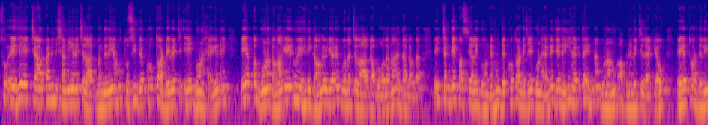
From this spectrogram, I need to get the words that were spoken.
ਸੋ ਇਹ ਚਾਰ ਪੰਜ ਨਿਸ਼ਾਨੀਆਂ ਨੇ ਚਲਾਕ ਬੰਦੇ ਦੀਆਂ। ਹੁਣ ਤੁਸੀਂ ਦੇਖੋ, ਤੁਹਾਡੇ ਵਿੱਚ ਇਹ ਗੁਣ ਹੈਗੇ ਨੇ। ਇਹ ਆਪਾਂ ਗੁਣ ਕਵਾਂਗੇ, ਇਹਨੂੰ ਇਹ ਨਹੀਂ ਕਵਾਂਗੇ ਵੀ ਯਾਰ, ਇਹ ਬੰਦਾ ਚਲਾਕ ਆ, ਬਹੁਤ ਹੈ ਨਾ ਇਦਾਂ ਕਰਦਾ। ਇਹ ਚੰਗੇ ਪਾਸੇ ਵਾਲੇ ਗੁਣ ਨੇ। ਹੁਣ ਦੇਖੋ, ਤੁਹਾਡੇ 'ਚ ਇਹ ਗੁਣ ਹੈਗੇ, ਜੇ ਨਹੀਂ ਹੈਗੇ ਤਾਂ ਇਹਨਾਂ ਗੁਣਾਂ ਨੂੰ ਆਪਣੇ ਵਿੱਚ ਲੈ ਕੇ ਆਓ। ਇਹ ਤੁਹਾਡੇ ਲਈ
